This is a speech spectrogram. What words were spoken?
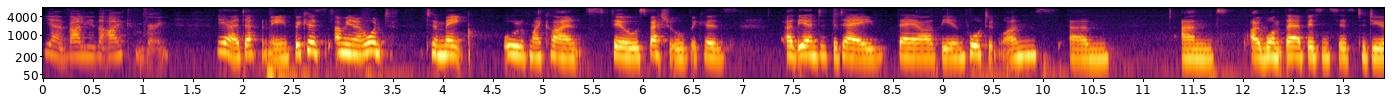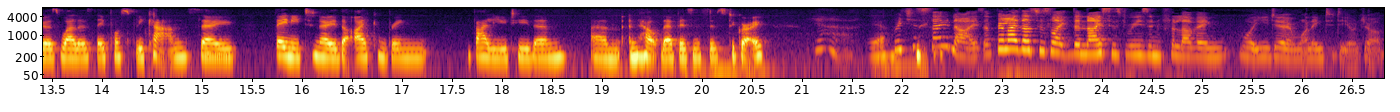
yeah value that I can bring. Yeah, definitely. Because I mean, I want to make all of my clients feel special because at the end of the day, they are the important ones, um, and I want their businesses to do as well as they possibly can. So mm-hmm. they need to know that I can bring value to them um, and help their businesses to grow. Yeah yeah. Which is so nice. I feel like that's just like the nicest reason for loving what you do and wanting to do your job.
